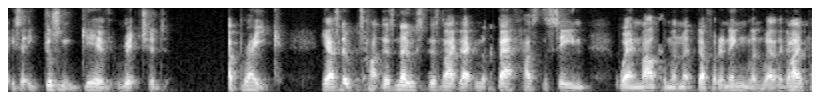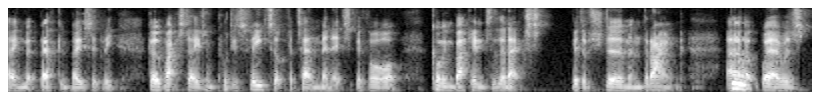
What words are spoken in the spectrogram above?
is that he doesn't give Richard a break he has no time. There's no. There's like like Macbeth has the scene when Malcolm and Macduff are in England, where the guy playing Macbeth can basically go backstage and put his feet up for ten minutes before coming back into the next bit of Sturm und Drang. Uh, Mm. Whereas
